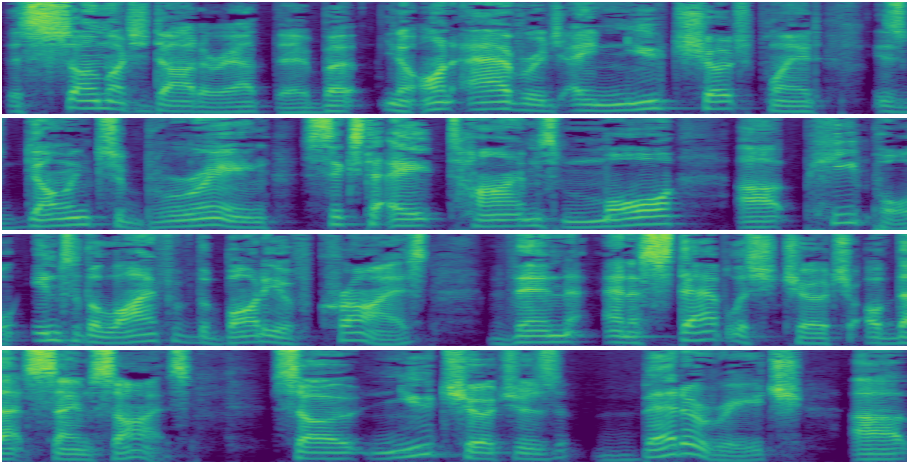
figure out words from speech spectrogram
there's so much data out there, but you know, on average, a new church plant is going to bring six to eight times more uh, people into the life of the body of Christ than an established church of that same size. So new churches better reach uh,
